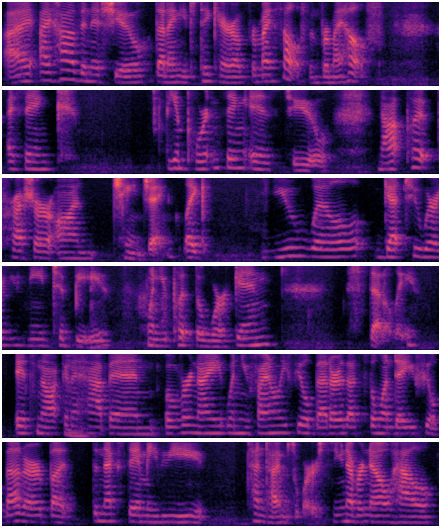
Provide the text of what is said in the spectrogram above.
I, I have an issue that I need to take care of for myself and for my health. I think the important thing is to not put pressure on changing. Like, you will get to where you need to be when you put the work in steadily. It's not going to mm-hmm. happen overnight when you finally feel better. That's the one day you feel better, but the next day may be 10 times worse. You never know how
